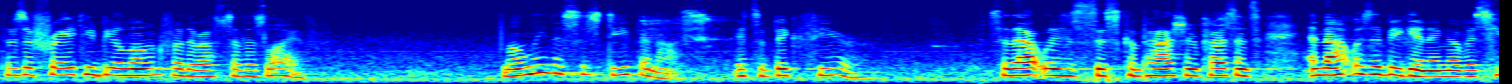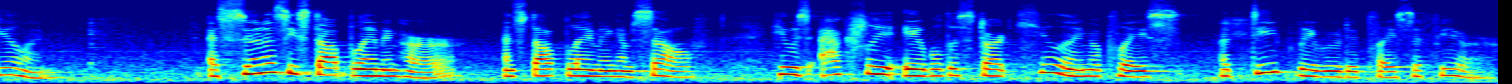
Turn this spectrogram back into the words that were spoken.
that was afraid he'd be alone for the rest of his life. Loneliness is deep in us. It's a big fear. So that was this compassionate presence, and that was the beginning of his healing. As soon as he stopped blaming her and stopped blaming himself, he was actually able to start healing a place, a deeply rooted place of fear.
